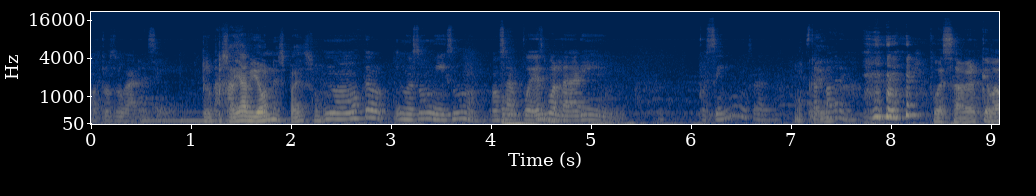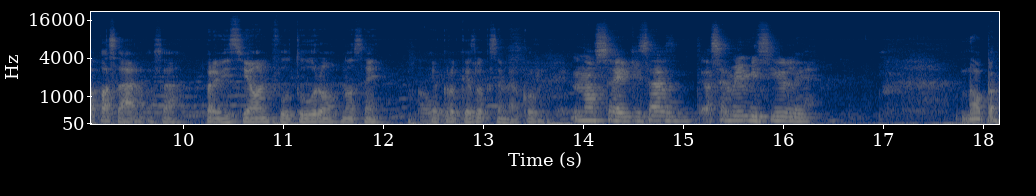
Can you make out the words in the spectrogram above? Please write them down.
otros lugares. y- Pero pues Ajá. hay aviones para eso. No, pero no es lo mismo. O sea, puedes volar y. Pues sí, o sea, está Ok. padre. Pues a ver qué va a pasar, o sea, previsión, futuro, no sé. Yo creo que es lo que se me ocurre. No sé, quizás hacerme invisible. No, pa-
